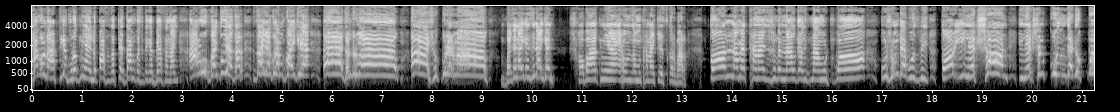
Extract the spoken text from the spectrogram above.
ছাগলটা হাট থেকে ঘুরত নিয়ে আইলো, পাঁচ হাজার টাকা দাম কইছে থেকে বেচে নাই। আর ও কয়, দুই হাজার যাইরে গুলাম কয় গিরে এ, ঝন্টুর মাও, এ শুকুরের মাও। বাজে নাই গেছি, নাই গেন। সবাক নিয়ে এখন যেমন থানায় কেস করবার। তোর নামে থানায় যে সঙ্গে নালকালিত নাম উঠব উসুমকে বুঝবি, তোর ইলেকশন ইলেকশন কুন্দে ঢুকবো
